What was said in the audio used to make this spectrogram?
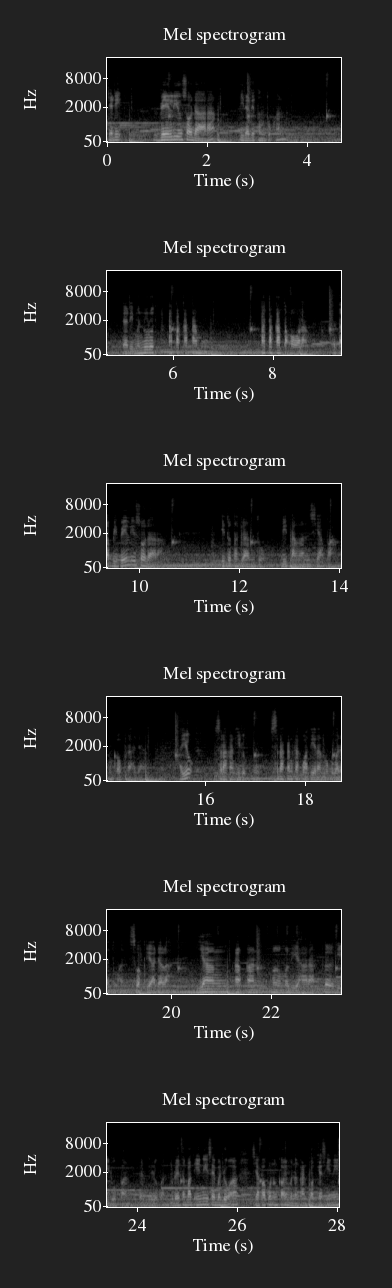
jadi value saudara tidak ditentukan dari menurut apa katamu apa kata orang. Tetapi value saudara itu tergantung di tangan siapa engkau berada. Ayo serahkan hidupmu serahkan kekhawatiranmu kepada Tuhan sebab dia adalah yang akan memelihara kehidupan dan kehidupan. Budaya tempat ini saya berdoa siapa pun engkau yang mendengarkan podcast ini,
